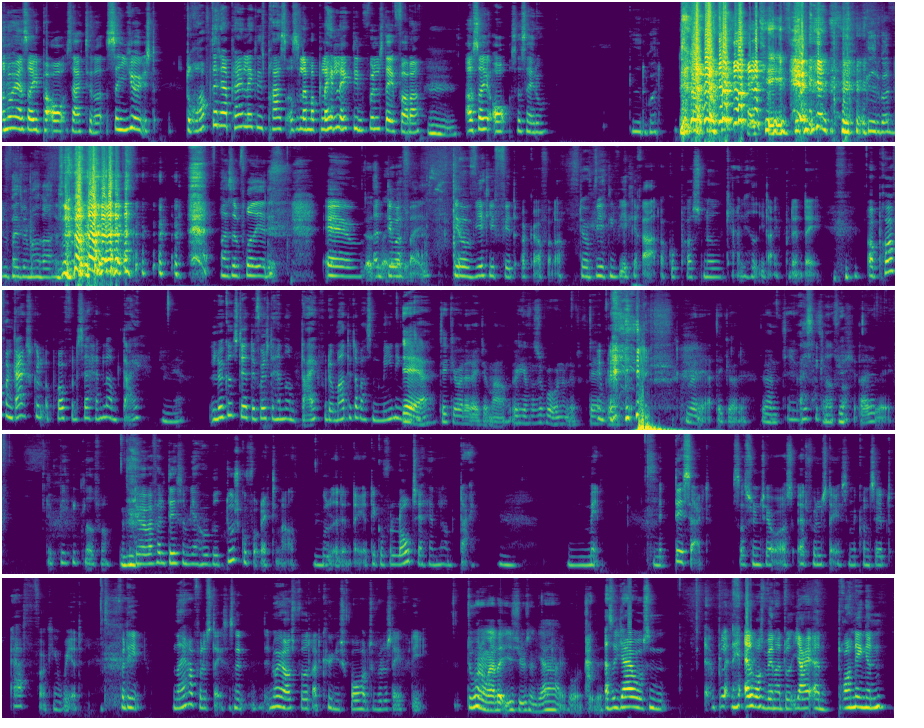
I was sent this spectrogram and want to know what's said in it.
Og nu har jeg så i et par år sagt til dig, seriøst, drop det der planlægningspres, og så lad mig planlægge din fødselsdag for dig. mm. Og så i år, så sagde du, gider du godt? Okay. Gider du godt, det ville faktisk være meget rart. og så prøvede jeg det. Øhm, Det var og det var faktisk, det var virkelig fedt at gøre for dig. Det var virkelig, virkelig rart at kunne poste noget kærlighed i dig på den dag. og prøve for en gang skyld at prøve at få det til at handle om dig. ja. Lykkedes det, at det føltes, det handlede om dig? For det var meget det, der var sådan meningen. ja, ja, det gjorde det rigtig meget, hvilket var super underligt, for det Men ja, det gjorde det. Det var en, Det er jeg virkelig det glad for. virkelig dejlig dag. Det er jeg virkelig glad for. Det var i hvert fald det, som jeg håbede, du skulle få rigtig meget ud af den dag. At det kunne få lov til at handle om dig. Mm. Men med det sagt, så synes jeg jo også, at fødselsdag som et koncept er fucking weird. Fordi når jeg har fødselsdag, så sådan et, nu har jeg også fået et ret kynisk forhold til fødselsdag, fordi Du har nogle andre issues, end jeg har i forhold til det. Altså, jeg er jo sådan, blandt alle vores venner, du ved, jeg er dronningen,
